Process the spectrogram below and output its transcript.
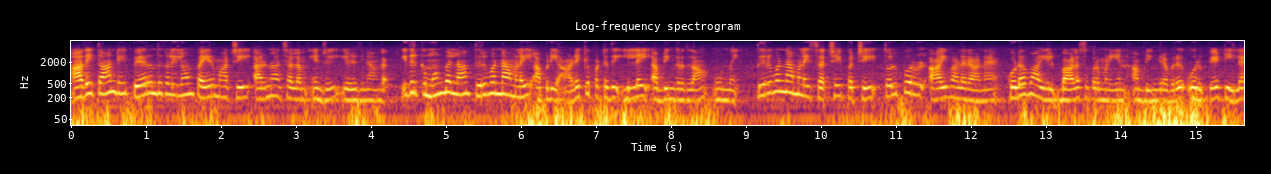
அதை தாண்டி பேருந்துகளிலும் பெயர் மாற்றி அருணாச்சலம் என்று எழுதினாங்க. இதற்கு முன்பெல்லாம் திருவண்ணாமலை அப்படி அழைக்கப்பட்டது இல்லை அப்படிங்கிறது தான் உண்மை. திருவண்ணாமலை சர்ச்சை பற்றி தொல்பொருள் ஆய்வாளரான குடவாயில் பாலசுப்ரமணியன் அப்படிங்கிறவர் ஒரு பேட்டியில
